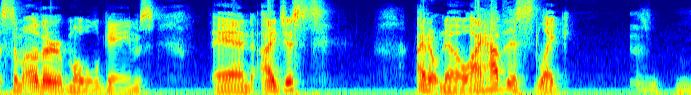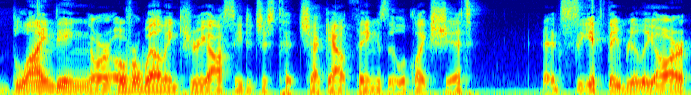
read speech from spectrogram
some other mobile games, and I just, I don't know. I have this like blinding or overwhelming curiosity to just t- check out things that look like shit and see if they really are.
